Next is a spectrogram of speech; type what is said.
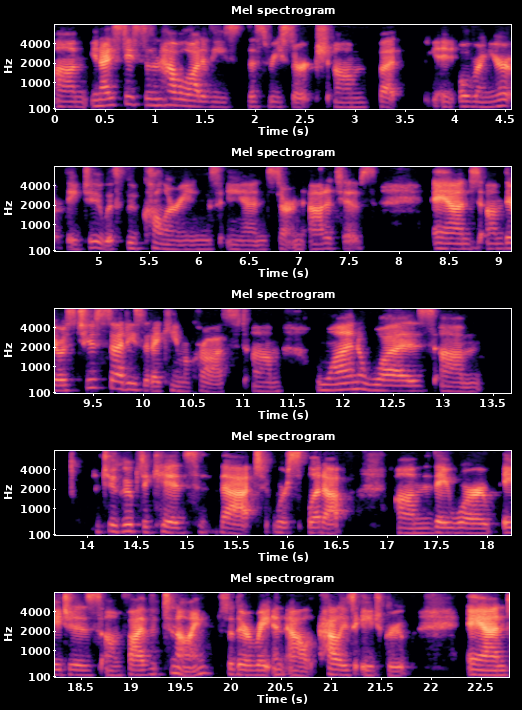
Um, United States doesn't have a lot of these this research, um, but in, over in Europe they do with food colorings and certain additives. And um, there was two studies that I came across. one was two groups of kids that were split up um, they were ages um, five to nine, so they're right in Al- Hallie's age group. And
